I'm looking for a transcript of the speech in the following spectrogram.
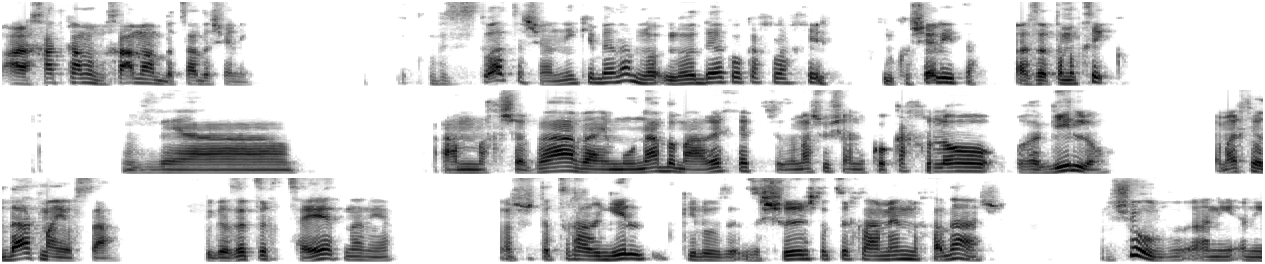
על אחת כמה וכמה בצד השני. וזו סיטואציה שאני כבן אדם לא, לא יודע כל כך להכיל, כאילו קשה לי איתה, אז אתה מדחיק. והמחשבה וה... והאמונה במערכת, שזה משהו שאני כל כך לא רגיל לו, המערכת יודעת מה היא עושה, בגלל זה צריך לציית נניח, משהו שאתה צריך להרגיל, כאילו זה, זה שריר שאתה צריך לאמן מחדש. שוב, אני, אני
